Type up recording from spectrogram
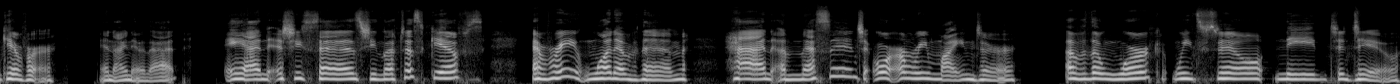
giver. And I know that. And she says she left us gifts. Every one of them had a message or a reminder of the work we still need to do.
